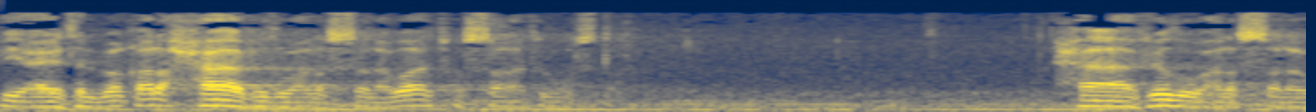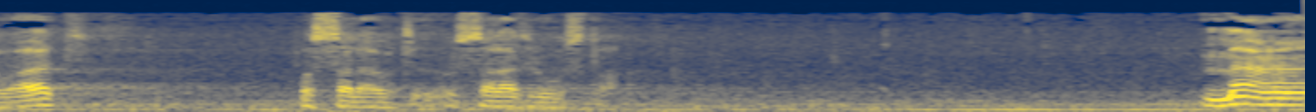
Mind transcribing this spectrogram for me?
في آية البقرة حافظوا على الصلوات والصلاة الوسطى. حافظوا على الصلوات والصلاة, والصلاة الوسطى. مع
